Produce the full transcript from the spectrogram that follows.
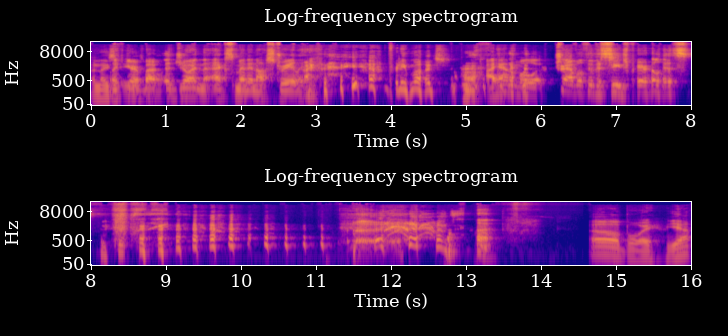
a nice. Like you're 80s about to join the X Men in Australia. yeah, pretty much. I had a mullet. Travel through the Siege Perilous. oh boy. Yeah.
